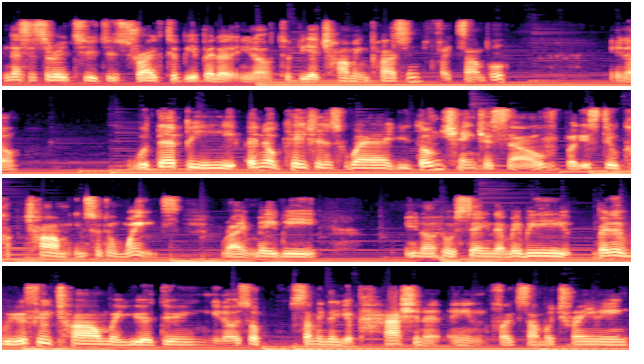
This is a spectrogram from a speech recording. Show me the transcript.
necessary to to strive to be a better you know to be a charming person for example? You know would there be any occasions where you don't change yourself, but you still charm in certain ways, right? Maybe, you know, he was saying that maybe better will you feel charm when you're doing, you know, so something that you're passionate in, for example, training,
